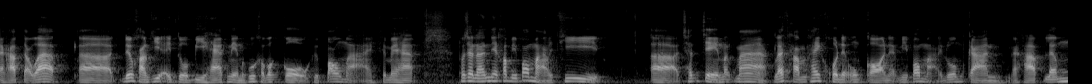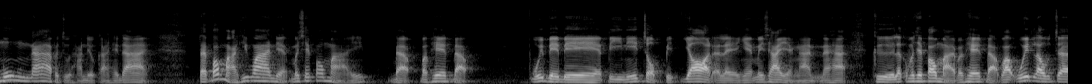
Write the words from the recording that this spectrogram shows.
นะครับ แต่ว่าอ่าด้วยความที่ไอตัว B hack เนี่ยมันพูดคำว่า goal คือเป้าหมายใช่ไหมฮะเพราะฉะนั้นเนี่ยเขามีเป้าหมายที่อ่าชัดเจนมากๆ และทำให้คนในองค์กรเนี่ยมีเป้าหมายร่วมกันนะครับและมุ่งหน้าไปจุดฐานเดียวกันให้ได้ แต่เป้าหมายที่ว่าเนี่ยไม่ใช่เป้าหมายแบบประเภทแบบ อุ้ยเบเบปีนี้จบปิดยอดอะไรอย่างเงี้ยไม่ใช่อย่างนั้นนะฮะคือแล้วก็ไม่ใช่เป้าหมายประเภทแบบว่าอุ้ยเราจะ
